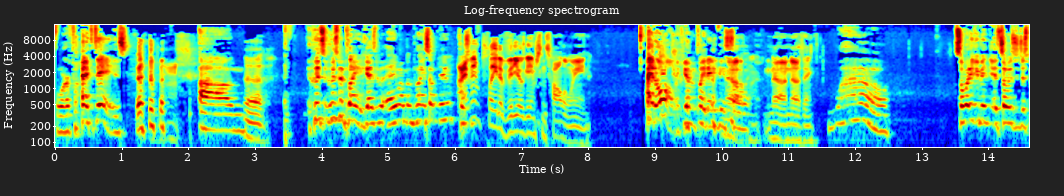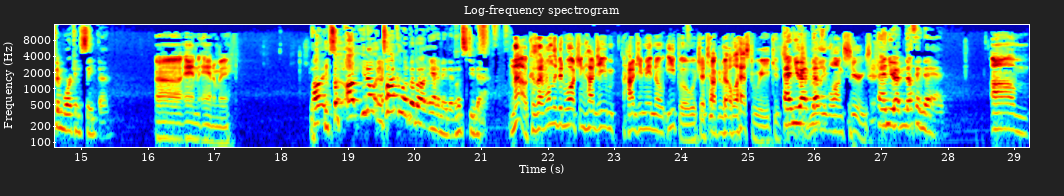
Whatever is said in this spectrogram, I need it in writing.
four or five days. um, Uh, who's who's been playing? You guys, anyone been playing something new? I haven't played a video game since Halloween. at all. Like you haven't played anything. No, So, no, nothing. wow. So what have you been? So has it just been work and sleep then? Uh, and anime. All right, so uh, you know, talk a little bit about anime then. Let's do that. No, because I've only been watching Haji, Hajime no Ippo, which I talked about last week. It's And you a have really nothing- long series. And you have nothing to add. Um,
